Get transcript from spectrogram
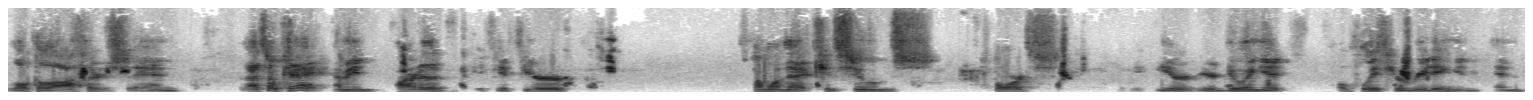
local authors, and that's okay. I mean, part of if if you're someone that consumes sports, you're you're doing it hopefully through reading, and, and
